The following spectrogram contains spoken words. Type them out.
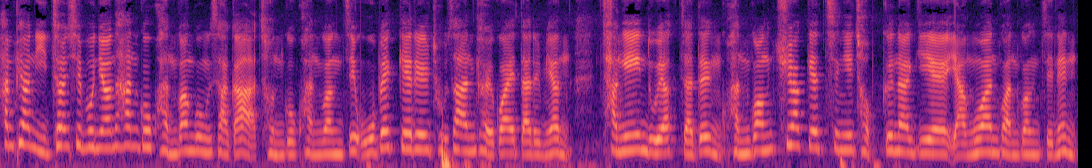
한편 2015년 한국관광공사가 전국 관광지 500개를 조사한 결과에 따르면 장애인 노약자 등 관광 취약계층이 접근하기에 양호한 관광지는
